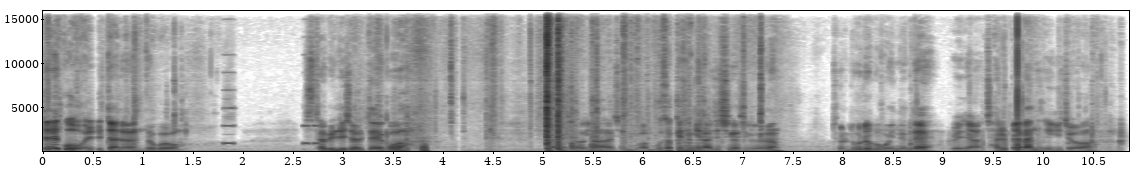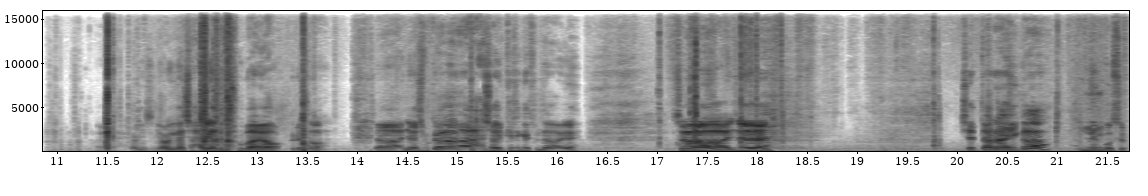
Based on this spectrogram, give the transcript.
떼고 일단은 요거 스타빌리저를 떼고 자, 저, 아, 지금 뭐 무섭게 생긴 아저씨가 지금 저를 노려보고 있는데 왜냐 차를 빼라는 얘기죠. 예, 여기 여기가 자리가 좀 좁아요. 그래서 자 안녕하십니까 아, 저 이렇게 생겼습니다. 예. 자 이제 제 딸아이가 있는 곳으로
